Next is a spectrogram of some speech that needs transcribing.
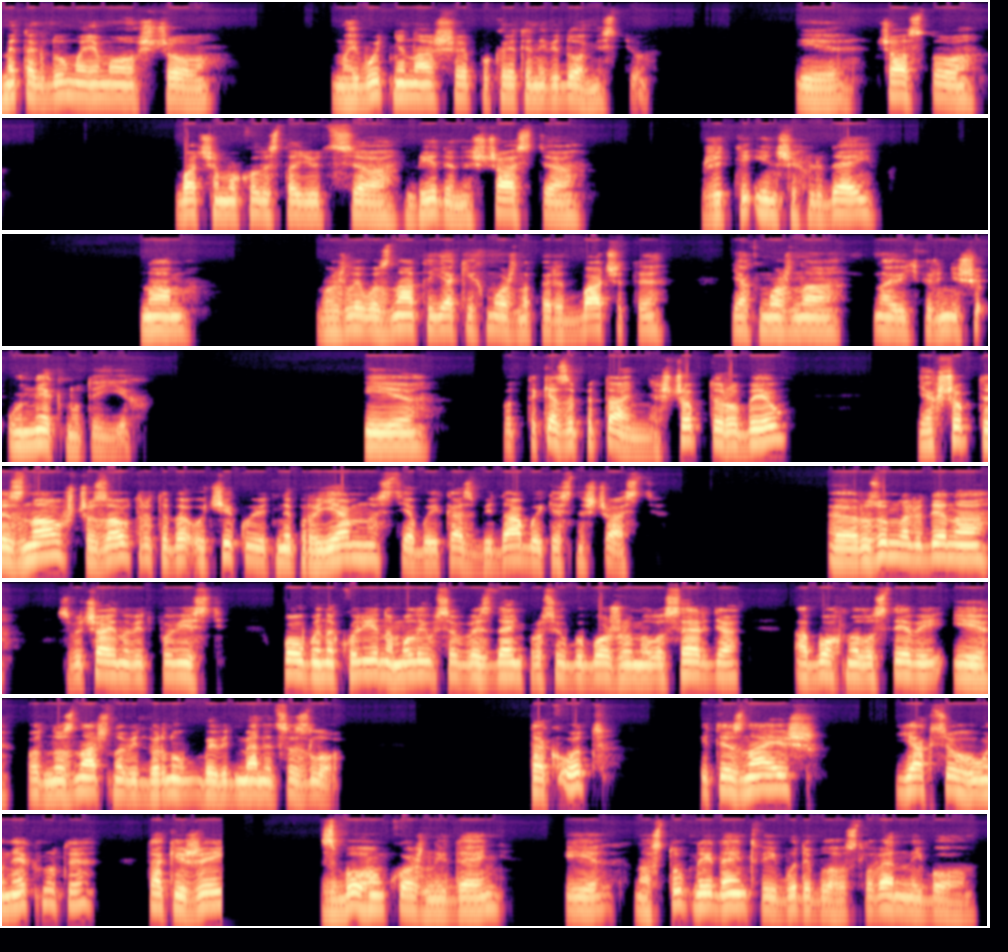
Ми так думаємо, що майбутнє наше покрите невідомістю. І часто бачимо, коли стаються біди, нещастя в житті інших людей. Нам важливо знати, як їх можна передбачити, як можна навіть вірніше уникнути їх. І от таке запитання: що б ти робив, якщо б ти знав, що завтра тебе очікують неприємності або якась біда, або якесь нещастя? Е, Розумна людина, звичайно, відповість: впав би на коліна, молився б весь день, просив би Божого милосердя, а Бог милостивий і однозначно відвернув би від мене це зло. Так от, і ти знаєш, як цього уникнути, так і жий з Богом кожний день, і наступний день твій буде благословенний Богом.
